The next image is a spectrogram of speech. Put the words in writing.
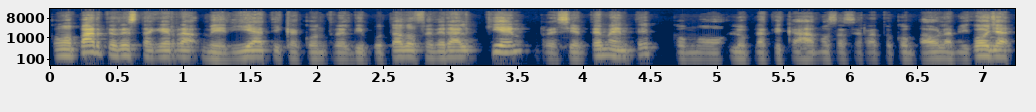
como parte de esta guerra mediática contra el diputado federal, quien recientemente, como lo platicábamos hace rato con Paola Migoya,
